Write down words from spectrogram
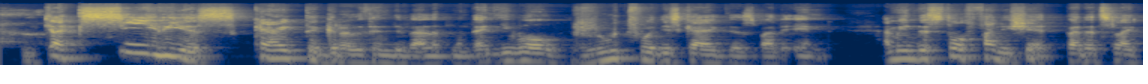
like serious character growth and development and you will root for these characters by the end i mean there's still funny shit but it's like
